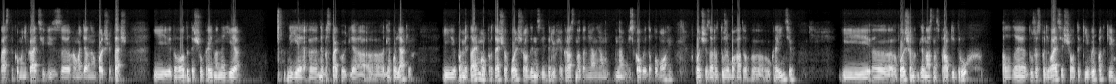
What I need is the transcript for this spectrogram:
вести комунікацію із громадянами Польщі теж і доводити, що Україна не є не є е, небезпекою для, е, для поляків. І пам'ятаємо про те, що Польща один з лідерів якраз надання нам, нам військової допомоги. В Польщі зараз дуже багато е, українців, і е, Польща для нас насправді друг. Але дуже сподіваюся, що такі випадки е,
